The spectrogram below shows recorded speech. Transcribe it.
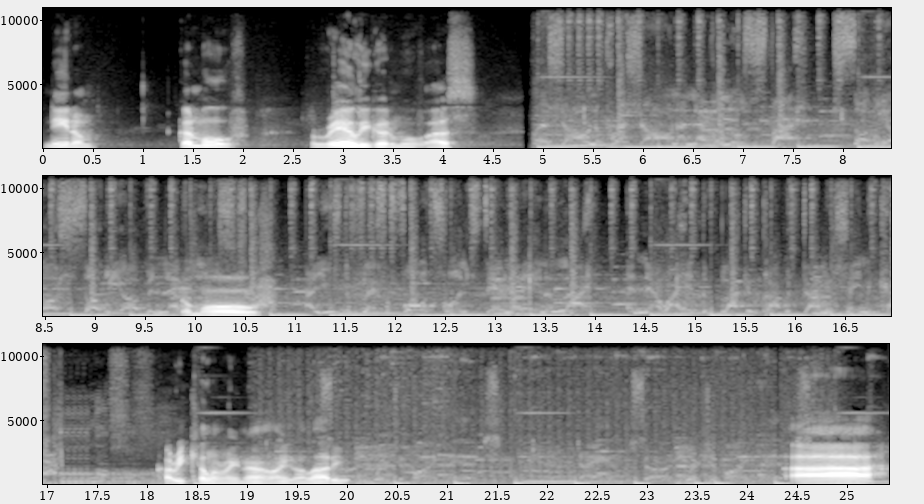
Need him. Good move. Really good move, us. Good move. Curry killing right now. I ain't gonna lie to you. Ah,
